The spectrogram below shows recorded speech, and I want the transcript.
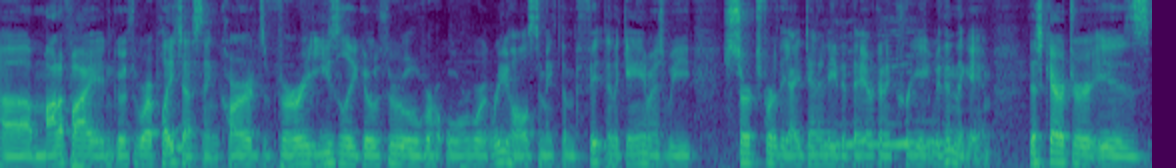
uh, modify and go through our playtesting. Cards very easily go through over overwork rehauls to make them fit in the game as we search for the identity that they are going to create within the game. This character is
